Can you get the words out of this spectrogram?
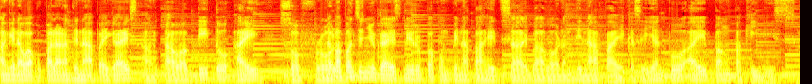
Ang ginawa ko pala ng tinapay guys, ang tawag dito ay soft roll. Napapansin nyo guys, mayroon pa akong pinapahid sa ibabaw ng tinapay kasi yan po ay pangpakinis.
